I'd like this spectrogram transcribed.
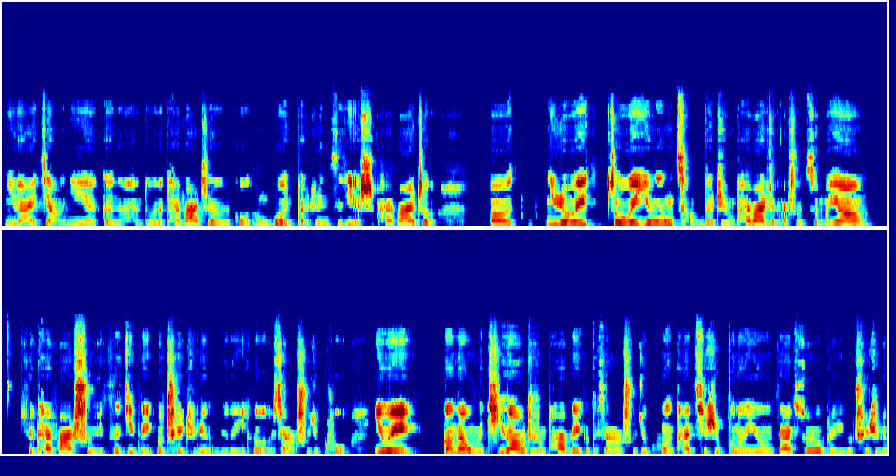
你来讲，你也跟很多的开发者沟通过，你本身自己也是开发者，呃，你认为作为应用层的这种开发者来说，怎么样去开发属于自己的一个垂直领域的一个向量数据库？因为刚才我们提到这种 public 的向量数据库呢，它其实不能应用在所有的一个垂直领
